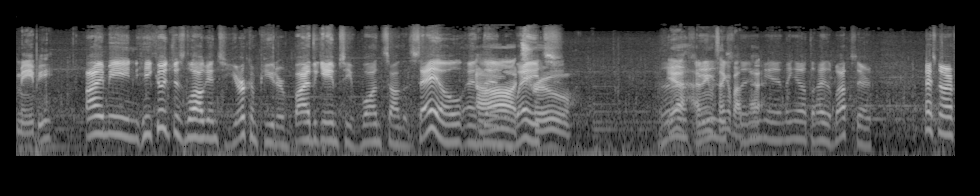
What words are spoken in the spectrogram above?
Maybe? I mean, he could just log into your computer, buy the games he wants on the sale, and oh, then wait. true. Uh, Yeah, I didn't even think about thing- that. Yeah, thinking out the high of the box there. Hi, Snarf.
